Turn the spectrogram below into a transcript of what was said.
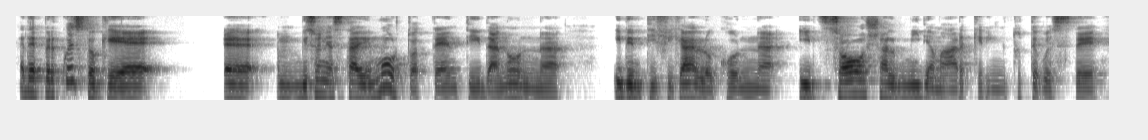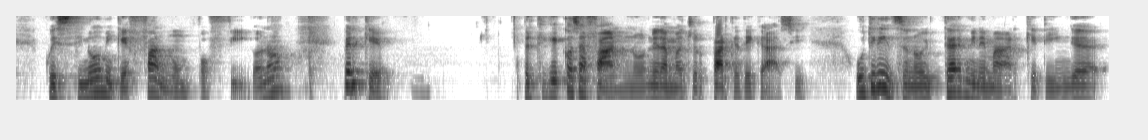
Ed è per questo che è, eh, bisogna stare molto attenti da non identificarlo con il social media marketing, tutti questi nomi che fanno un po' figo, no? Perché? Perché che cosa fanno nella maggior parte dei casi? Utilizzano il termine marketing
